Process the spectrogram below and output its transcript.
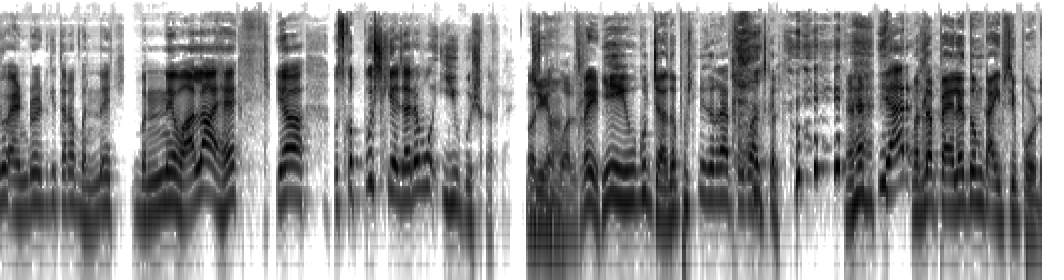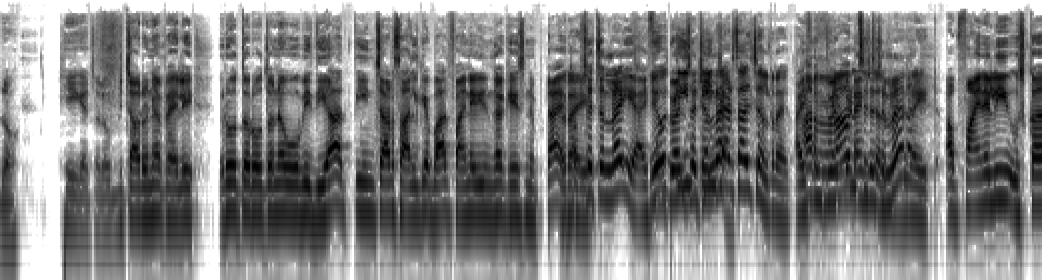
जो एंड्रॉयड की तरह बनने बनने वाला है या उसको पुश किया जा रहा है वो यू पुश कर रहा है फ़र्स्ट ऑफ़। ऑल राइट ये यू कुछ ज़्यादा पुश नहीं कर रहा है एप्पल को आजकल। यार मतलब पहले तुम टाइप सी पोर्ट दो। ठीक है चलो। बेचारों ने पहले रोतो रोतो ने वो भी दिया। तीन चार साल के बाद फाइनली इनका केस निपटा है कब Right. से चल रहा है आईफोन 12 से चल रहा है? साल चल रहा है। आईफोन 12 के टाइम से चल रहा है राइट अब फाइनली उसका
